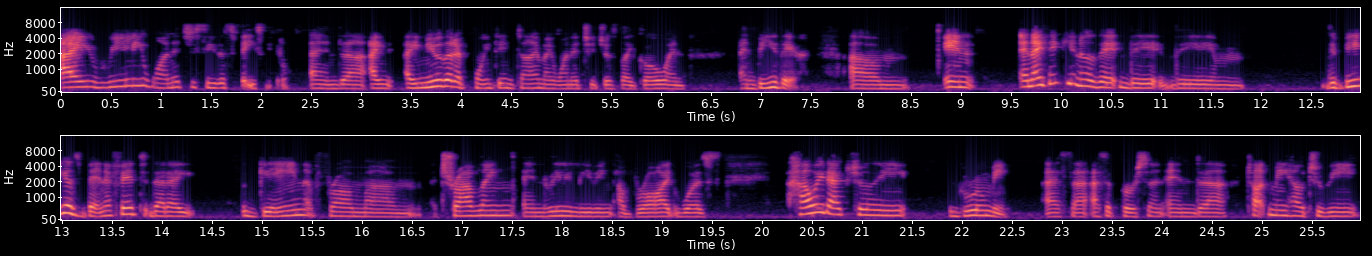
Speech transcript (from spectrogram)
I really wanted to see the Space Needle, and uh, I I knew that at a point in time I wanted to just like go and and be there. Um, in and I think you know the the the um, the biggest benefit that I gained from um, traveling and really living abroad was how it actually grew me as a, as a person and uh, taught me how to be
